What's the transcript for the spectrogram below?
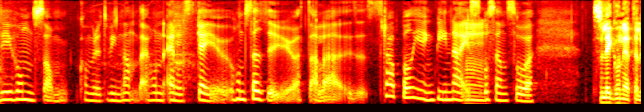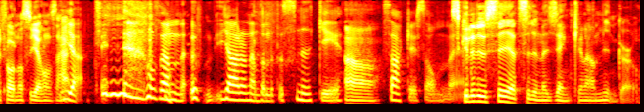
Det är hon som kommer ut vinnande. Hon älskar ju, hon säger ju att alla stop bullying, be nice Mm. och sen så, Så lägger hon ner telefonen och så gör hon så här. ja, och sen upp, gör hon ändå lite sneaky Ja. saker som, Skulle du säga att Selena egentligen är en mean girl?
